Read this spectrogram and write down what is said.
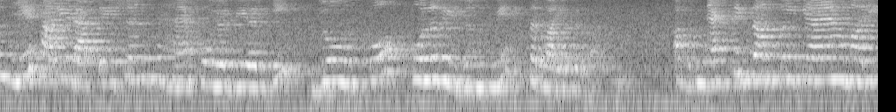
तो ये सारी एडेप्टेशंस हैं पोलर बियर की, जो उसको पोलर रीजन्स में सरवाइव करवाती हैं। अब नेक्स्ट एग्जांपल क्या है हमारी?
